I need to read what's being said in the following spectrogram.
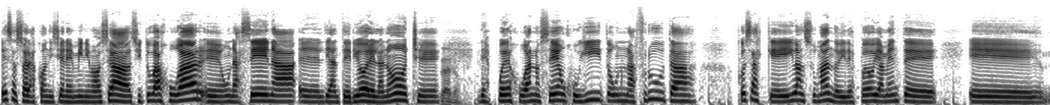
Esas son las condiciones mínimas. O sea, si tú vas a jugar, eh, una cena el día anterior, en la noche, Claro. después de jugar, no sé, un juguito, una fruta, cosas que iban sumando y después obviamente eh,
